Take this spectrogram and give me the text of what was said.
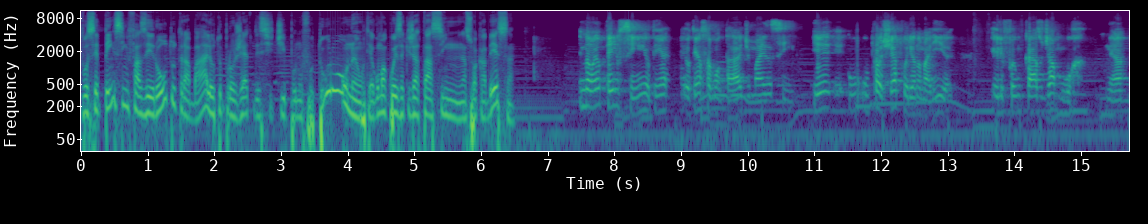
Você pensa em fazer outro trabalho, outro projeto desse tipo no futuro ou não? Tem alguma coisa que já está assim na sua cabeça? Não, eu tenho sim, eu tenho, eu tenho essa vontade, mas assim, e, o, o, projeto Oriana Maria, ele foi um caso de amor, né?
